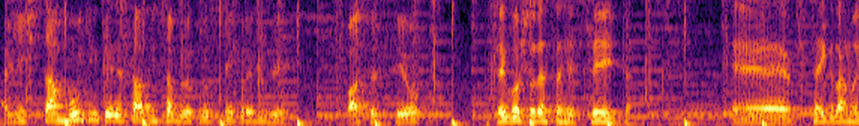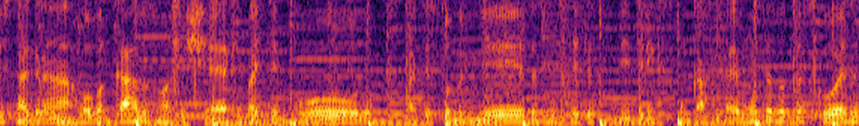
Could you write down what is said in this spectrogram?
A gente está muito interessado em saber o que você tem para dizer. O espaço é seu. Você gostou dessa receita? É, segue lá no Instagram, arroba Carlos Rocha Chef, vai ter bolo, vai ter sobremesas, receitas de drinks com café, muitas outras coisas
